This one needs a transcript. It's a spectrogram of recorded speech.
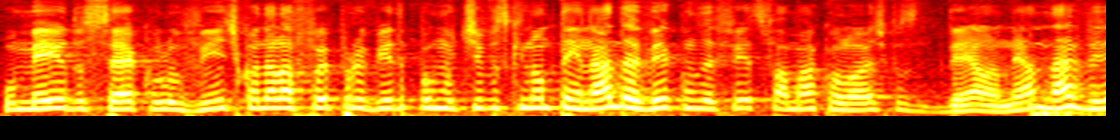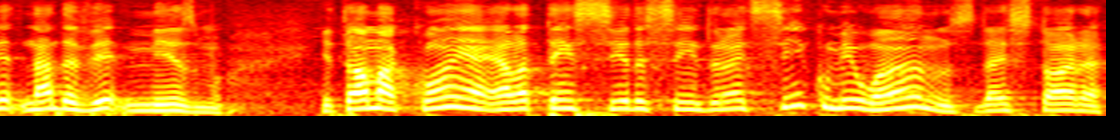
o meio do século XX, quando ela foi proibida por motivos que não tem nada a ver com os efeitos farmacológicos dela, né? nada, a ver, mesmo. Então a maconha ela tem sido assim durante 5 mil anos da história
